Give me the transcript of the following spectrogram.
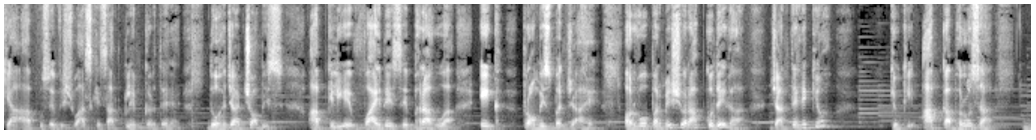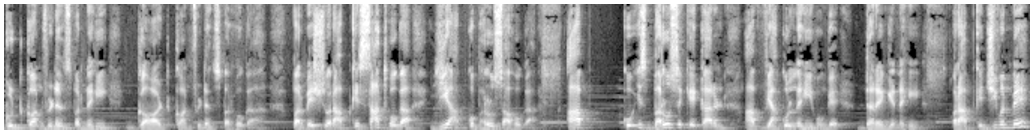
क्या आप उसे विश्वास के साथ क्लेम करते हैं? 2024 आपके लिए वायदे से भरा हुआ एक प्रॉमिस बन जाए और वो परमेश्वर आपको देगा। जानते हैं क्यों? क्योंकि आपका भरोसा गुड कॉन्फिडेंस पर नहीं गॉड कॉन्फिडेंस पर होगा। परमेश्वर आपके साथ होगा, ये आपको भरोसा होगा। आप को इस भरोसे के कारण आप व्याकुल नहीं होंगे, डरेंगे नहीं। और आपके जीवन में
